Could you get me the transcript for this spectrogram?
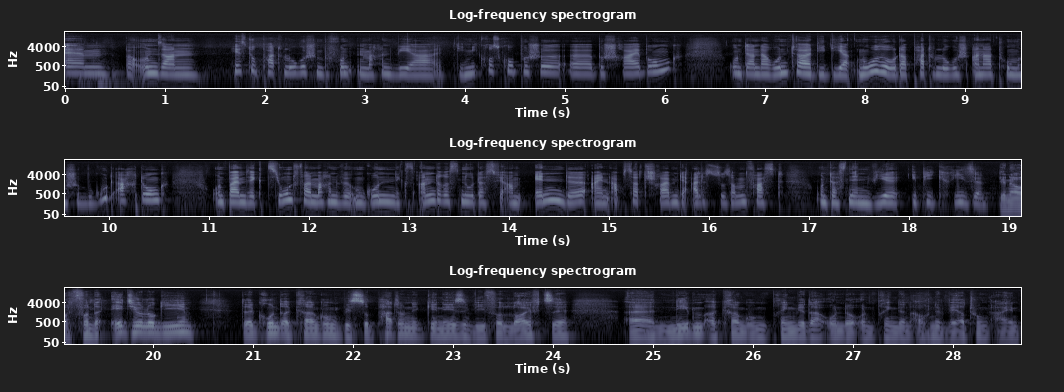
ähm, bei unseren histopathologischen Befunden machen wir die mikroskopische äh, Beschreibung und dann darunter die Diagnose oder pathologisch-anatomische Begutachtung. Und beim Sektionsfall machen wir im Grunde nichts anderes, nur dass wir am Ende einen Absatz schreiben, der alles zusammenfasst und das nennen wir Epikrise. Genau, von der Äthiologie der Grunderkrankung bis zur Pathogenese, wie verläuft sie. Äh, Nebenerkrankungen bringen wir da unter und bringen dann auch eine Wertung ein.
